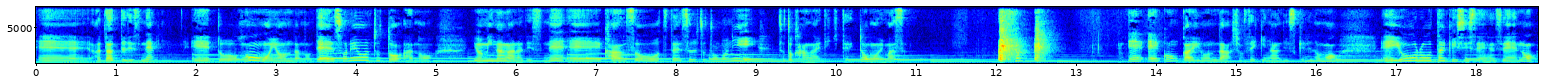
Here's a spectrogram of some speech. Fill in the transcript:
えー、当たってですね、えーと、本を読んだのでそれをちょっとあの読みながらですね、えー、感想をお伝えするとともにちょっと考えていきたいと思います。えー、今回読んだ書籍なんですけれども、えー、養老孟司先生の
